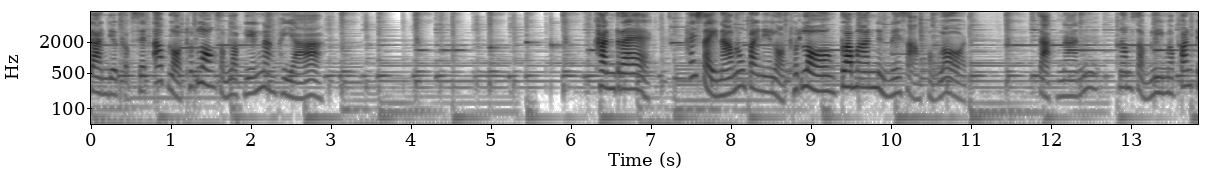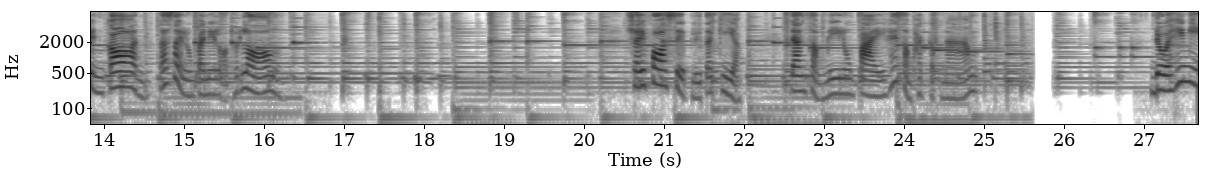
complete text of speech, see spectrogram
การเดียวกับเซตอัพหลอดทดลองสำหรับเลี้ยงนางพญา ขั้นแรก ให้ใส่น้ำลงไปในหลอดทดลองประมาณ 1 ใน 3 ของหลอด จากนั้นนำสำลีมาปั้นเป็นก้อน และใส่ลงไปในหลอดทดลอง ใช้ฟอร์เซปหรือตะเกียบ ดันสำลีลงไปให้สัมผัสกับน้ำ โดยให้มี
